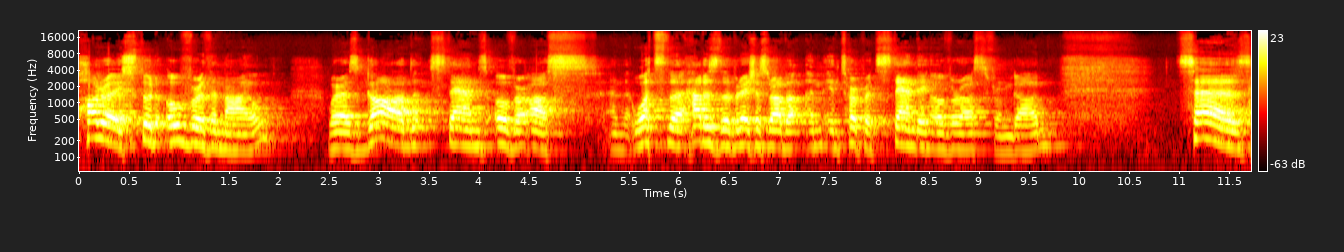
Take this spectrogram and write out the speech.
Paray stood over the Nile, whereas God stands over us. And what's the? How does the Bereshis Rabbah interpret standing over us from God? Says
